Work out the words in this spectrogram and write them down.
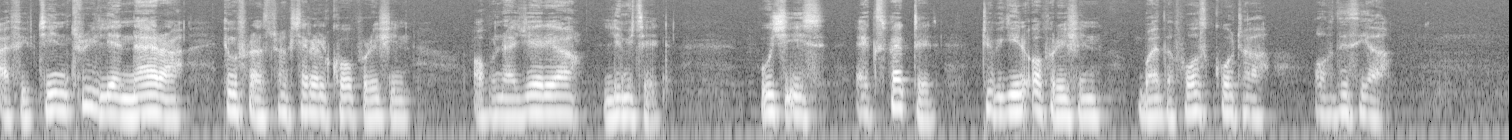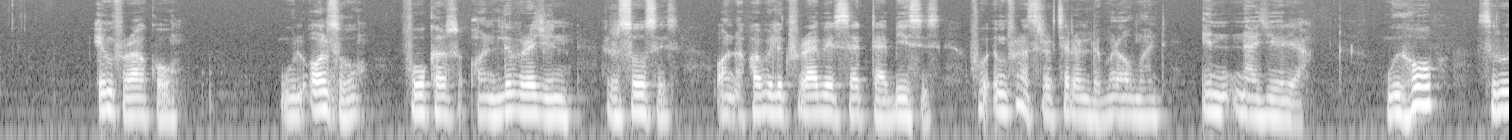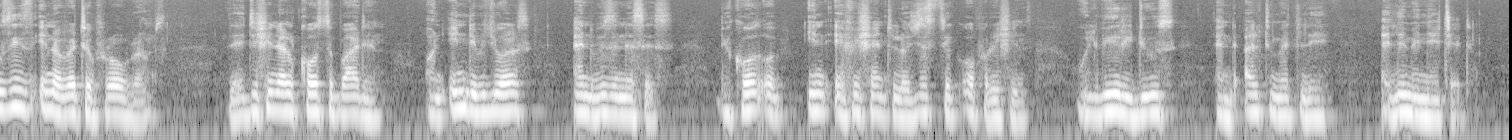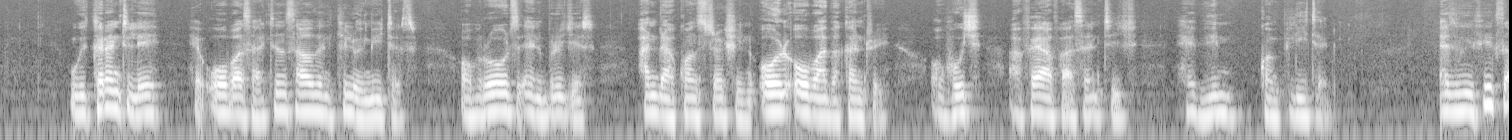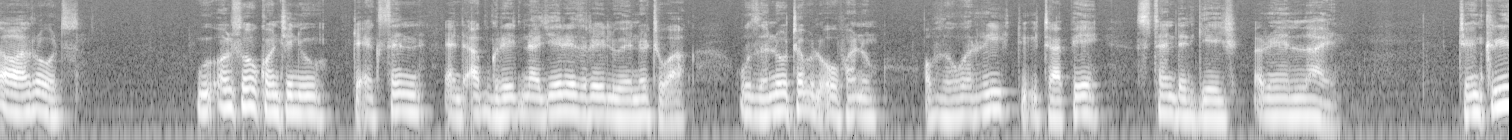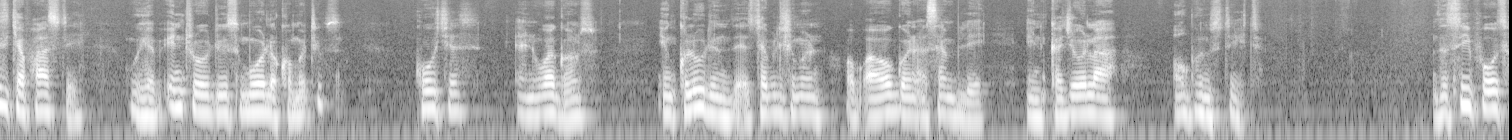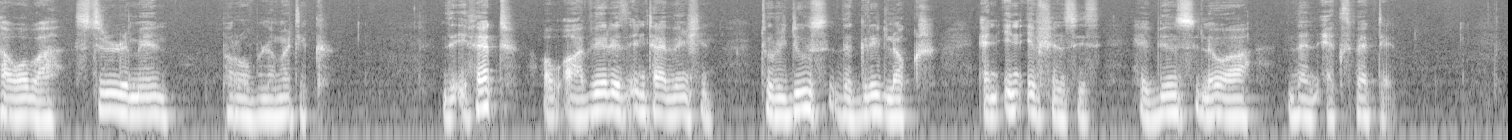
a 15 trillion naira infrastructural corporation of Nigeria Limited, which is expected to begin operation by the fourth quarter of this year. Infraco will also focus on leveraging resources on a public-private sector basis for infrastructural development in Nigeria. We hope through these innovative programs, the additional cost burden on individuals and businesses because of inefficient logistic operations will be reduced and ultimately eliminated. We currently have over 13,000 kilometers of roads and bridges under construction all over the country, of which a fair percentage have been completed. As we fix our roads, we also continue to extend and upgrade Nigeria's railway network with the notable opening of the Warri to Itakpe standard gauge rail line. To increase capacity, we have introduced more locomotives, coaches, and wagons, including the establishment of our wagon assembly in Kajola, Ogun State. The seaports, however, still remain problematic. The effect of our various interventions to reduce the gridlock and inefficiencies have been slower than expected.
